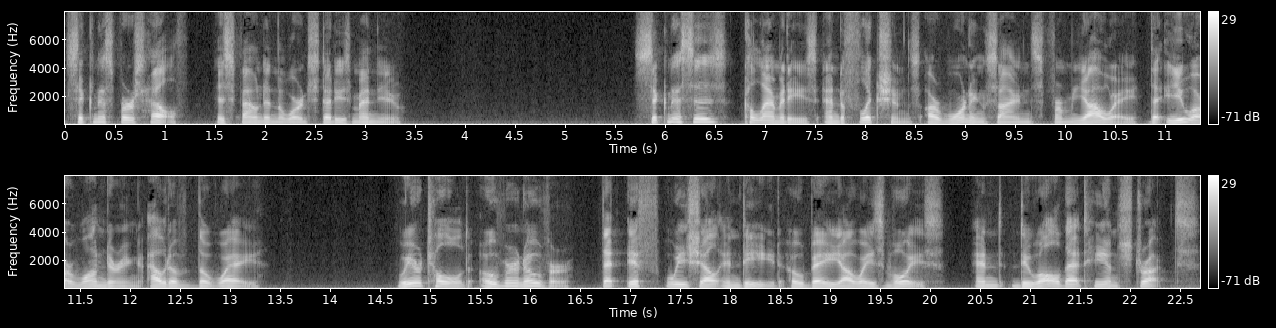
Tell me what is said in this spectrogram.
Sickness vs. Health is found in the Word Studies menu. Sicknesses, calamities, and afflictions are warning signs from Yahweh that you are wandering out of the way. We are told over and over that if we shall indeed obey Yahweh's voice and do all that he instructs,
